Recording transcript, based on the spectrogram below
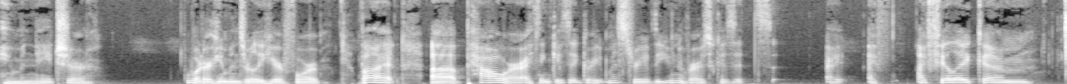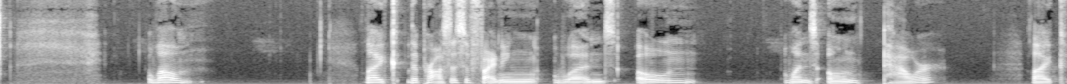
human nature. What are humans really here for? But uh power i think is a great mystery of the universe because it's i i i feel like um well like the process of finding one's own one's own power like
